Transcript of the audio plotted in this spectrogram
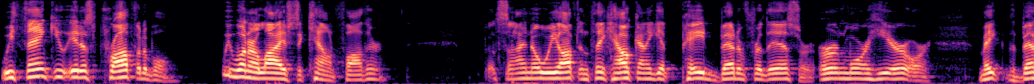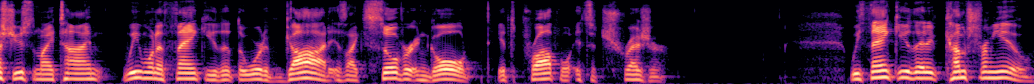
We thank you, it is profitable. We want our lives to count, Father. But I know we often think, how can I get paid better for this or earn more here or make the best use of my time? We want to thank you that the Word of God is like silver and gold. It's profitable, it's a treasure. We thank you that it comes from you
